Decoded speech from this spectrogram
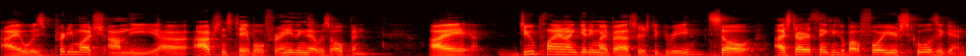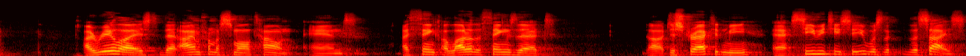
I was pretty much on the uh, options table for anything that was open. I do plan on getting my bachelor's degree, so I started thinking about four-year schools again. I realized that I'm from a small town, and I think a lot of the things that uh, distracted me at CVTC was the, the size.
